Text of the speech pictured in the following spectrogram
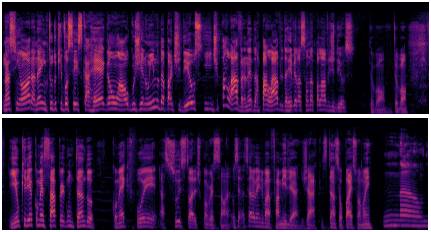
na senhora, né, em tudo que vocês carregam, algo genuíno da parte de Deus e de palavra, né? Da palavra, da revelação da palavra de Deus. Muito bom, muito bom. E eu queria começar perguntando como é que foi a sua história de conversão. Né? Você, a senhora vem de uma família já cristã, seu pai, sua mãe? Não, não.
